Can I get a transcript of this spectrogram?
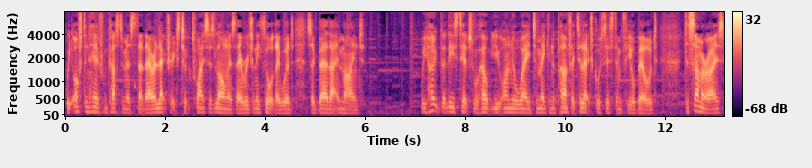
We often hear from customers that their electrics took twice as long as they originally thought they would, so bear that in mind. We hope that these tips will help you on your way to making the perfect electrical system for your build. To summarise,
